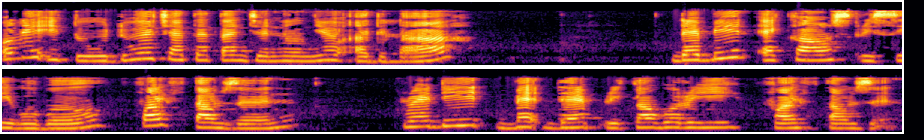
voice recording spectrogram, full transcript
Oleh itu, dua catatan jurnalnya adalah debit accounts receivable 5,000 credit bad debt recovery 5000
